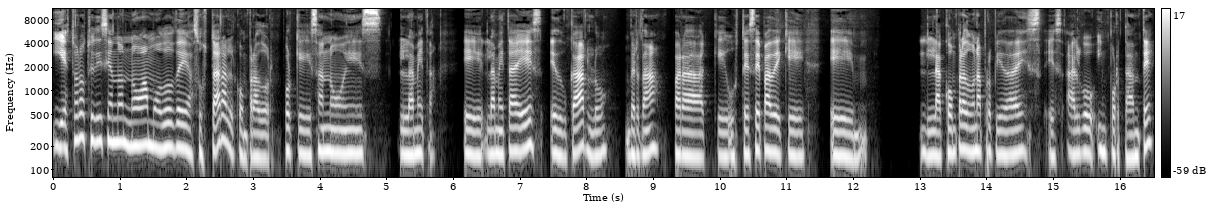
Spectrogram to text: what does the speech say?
y, esto lo estoy diciendo no a modo de asustar al comprador, porque esa no es la meta. Eh, la meta es educarlo, ¿verdad? Para que usted sepa de que la compra de una propiedad es, es, algo importante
